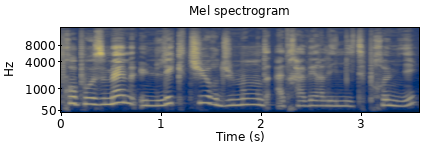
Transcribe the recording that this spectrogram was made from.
propose même une lecture du monde à travers les mythes premiers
